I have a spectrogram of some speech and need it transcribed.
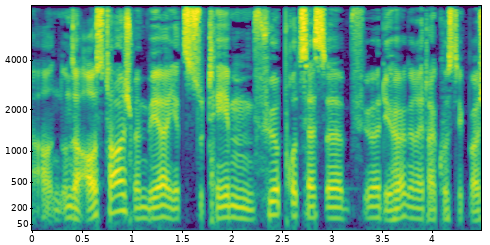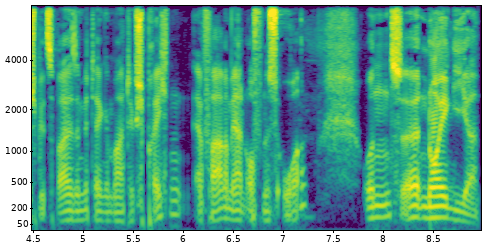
Ja, und unser Austausch, wenn wir jetzt zu Themen für Prozesse, für die Hörgeräteakustik beispielsweise mit der Gematik sprechen, erfahren wir ein offenes Ohr und äh, Neugier.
